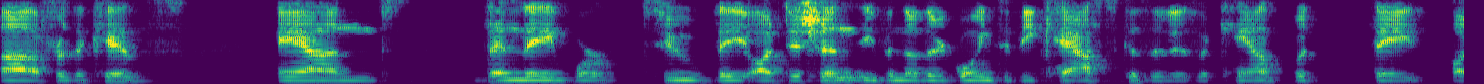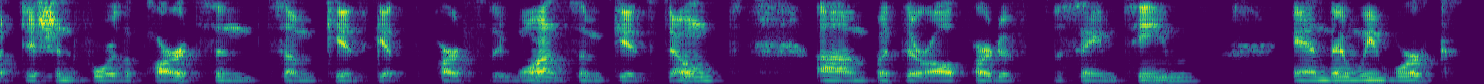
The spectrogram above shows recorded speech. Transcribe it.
uh, for the kids, and then they work to they audition, even though they're going to be cast because it is a camp, but they audition for the parts, and some kids get the parts they want, some kids don't, um, but they're all part of the same team and then we work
